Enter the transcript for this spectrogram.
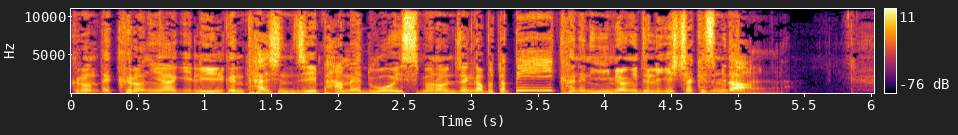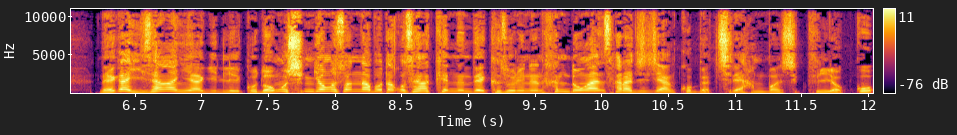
그런데 그런 이야기를 읽은 탓인지 밤에 누워 있으면 언젠가부터 삑 하는 이명이 들리기 시작했습니다. 네. 내가 이상한 이야기를 읽고 너무 신경을 썼나 보다고 생각했는데 그 소리는 한동안 사라지지 않고 며칠에 한 번씩 들렸고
